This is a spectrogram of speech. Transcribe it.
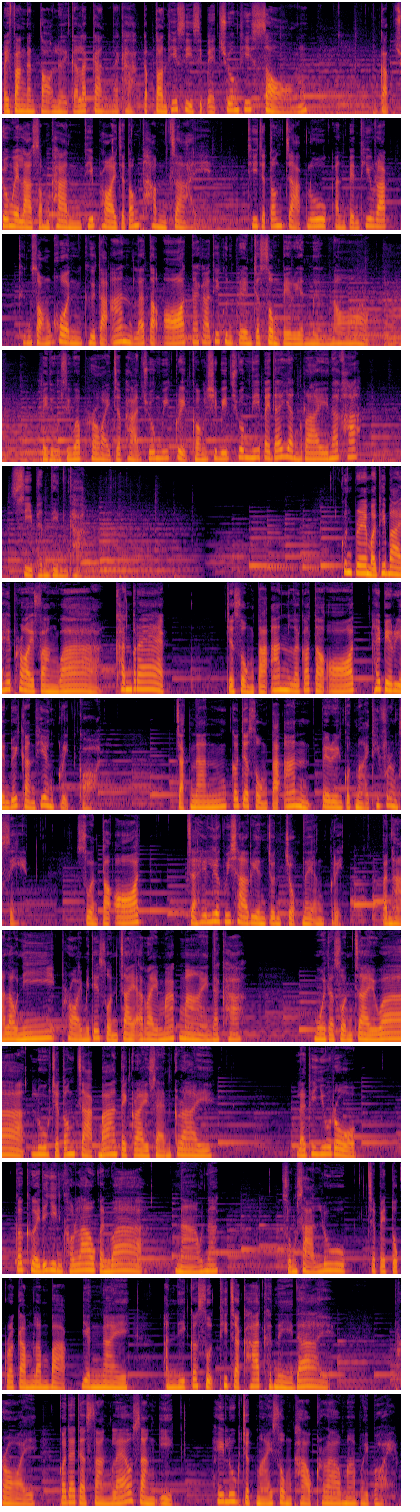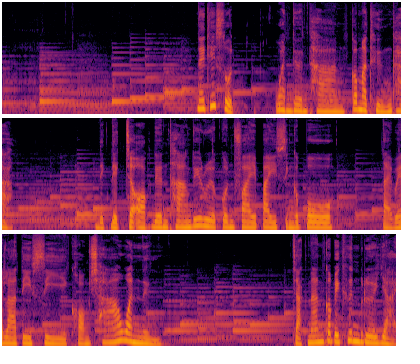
ไปฟังกันต่อเลยกันละกันนะคะ กับตอนที่ 41 ช่วงที่ 2 กับช่วงเวลาสำคัญที่พลอยจะต้องทำใจ ที่จะต้องจากลูกอันเป็นที่รักถึงสองคนคือตาอั้นและตาออสนะคะ ที่คุณเปรมจะส่งไปเรียนเมืองนอก ไปดูซิว่าพลอยจะผ่านช่วงวิกฤตของชีวิตช่วงนี้ไปได้อย่างไรนะคะสี่แผ่นดินค่ะ คุณเปรมอธิบายให้พลอยฟังว่า ขั้นแรก จะส่งตาอั้นแล้วก็ตาออสให้ไปเรียนด้วยกันที่อังกฤษก่อน จากนั้นก็จะส่งตาอั้นไปเรียนกฎหมายที่ฝรั่งเศส ส่วนตาออสจะให้เลือกวิชาเรียนจนจบในอังกฤษ ปัญหาเหล่านี้พลอยไม่ได้สนใจอะไรมากมายนะคะ มัวแต่สนใจว่าลูกจะต้องจากบ้านไปไกลแสนไกล และที่ยุโรปก็เคยได้ยินเขาเล่ากันว่า หนาวนัก สงสารลูกจะไปตกระกรรมลำบากยังไง อันนี้ก็สุดที่จะคาดคะเนได้ พลอยก็ได้แต่สั่งแล้วสั่งอีก ให้ลูกจดหมายส่งข่าวคราวมาบ่อยๆ ในที่สุดวันเดินทางก็มาถึงค่ะ เด็กๆจะออกเดินทางด้วยเรือกลไฟไปสิงคโปร์แต่เวลาตีสี่ของเช้าวันหนึ่ง จากนั้นก็ไปขึ้นเรือใหญ่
